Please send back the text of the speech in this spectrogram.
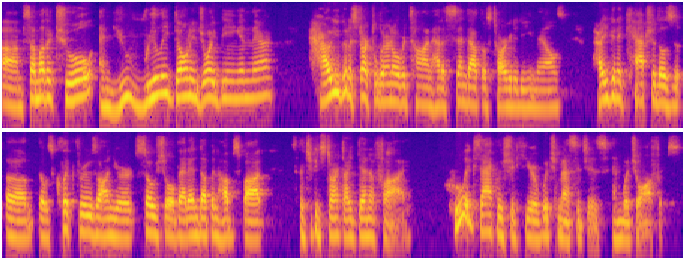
um, some other tool and you really don't enjoy being in there, how are you going to start to learn over time how to send out those targeted emails? How are you going to capture those uh, those click throughs on your social that end up in HubSpot so that you can start to identify who exactly should hear which messages and which offers?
